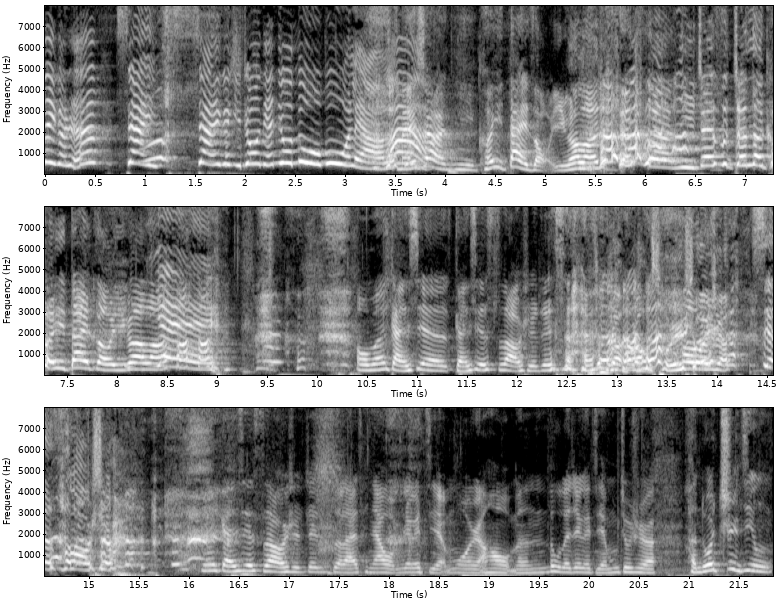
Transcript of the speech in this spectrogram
那个人下一下一周年就录不了了。没事儿，你可以带走一个了。这次你这次真的可以带走一个了。耶！我们感谢感谢司老师这次来，让让我重新说一遍，谢谢司老师。感谢司老师这次来参加我们这个节目。然后我们录的这个节目就是很多致敬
